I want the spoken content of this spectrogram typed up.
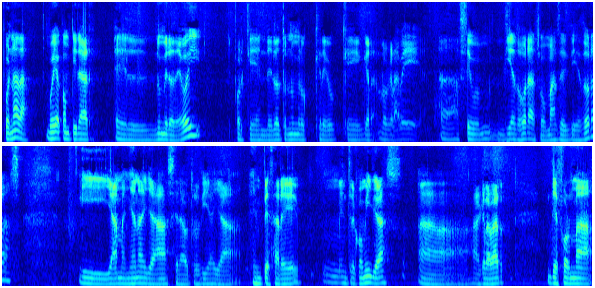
Pues nada, voy a compilar el número de hoy, porque en el otro número creo que lo grabé hace 10 horas o más de 10 horas. Y ya mañana ya será otro día, ya empezaré, entre comillas, a, a grabar de forma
